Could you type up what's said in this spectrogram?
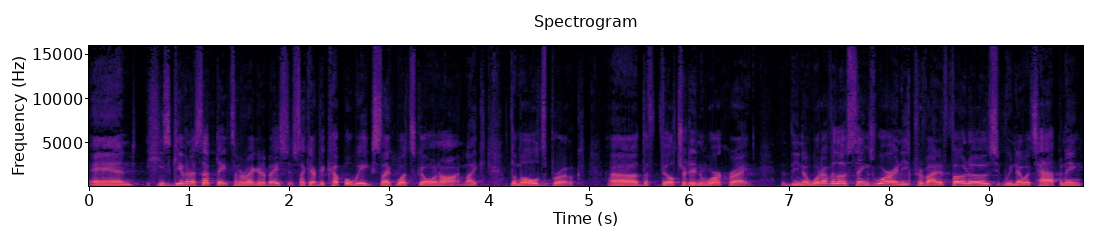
And he's given us updates on a regular basis, like every couple weeks, like what's going on, like the molds broke, uh, the filter didn't work right, you know, whatever those things were. And he's provided photos, we know what's happening.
